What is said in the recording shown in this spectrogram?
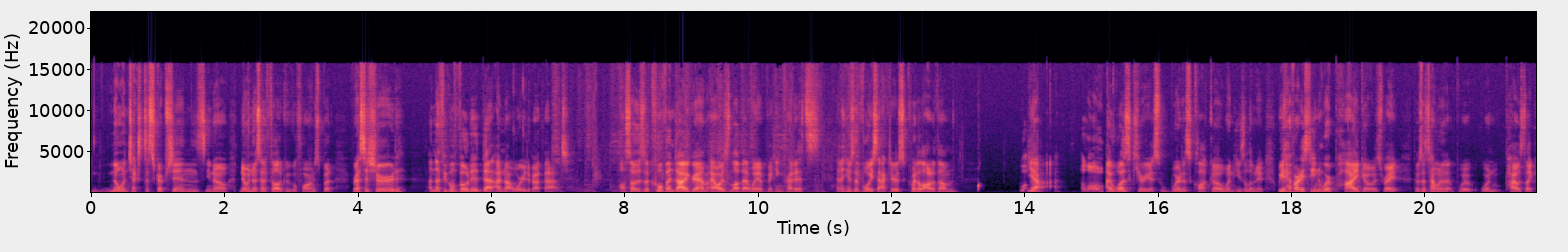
no one checks descriptions, you know, no one knows how to fill out Google Forms. But rest assured, enough people voted that I'm not worried about that. Also, there's a cool Venn diagram. I always love that way of making credits. And then here's the voice actors, quite a lot of them. Yeah. Hello? I was curious, where does Clock go when he's eliminated? We have already seen where Pie goes, right? There was a time when when Pie was like,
